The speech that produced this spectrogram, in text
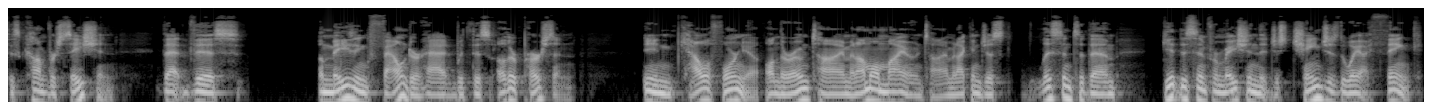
this conversation that this amazing founder had with this other person in California on their own time, and I'm on my own time, and I can just listen to them, get this information that just changes the way I think.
